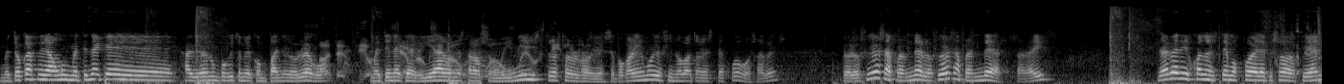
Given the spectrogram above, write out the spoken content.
Me toca hacer algún... Me tiene que ayudar un poquito mi compañero luego. Me tiene que guiar dónde están los suministros, todos los rollos. Porque ahora mismo yo soy novato en este juego, ¿sabes? Pero lo suyo es aprender, lo suyo es aprender, ¿sabéis? Ya veréis cuando estemos por el episodio 100.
